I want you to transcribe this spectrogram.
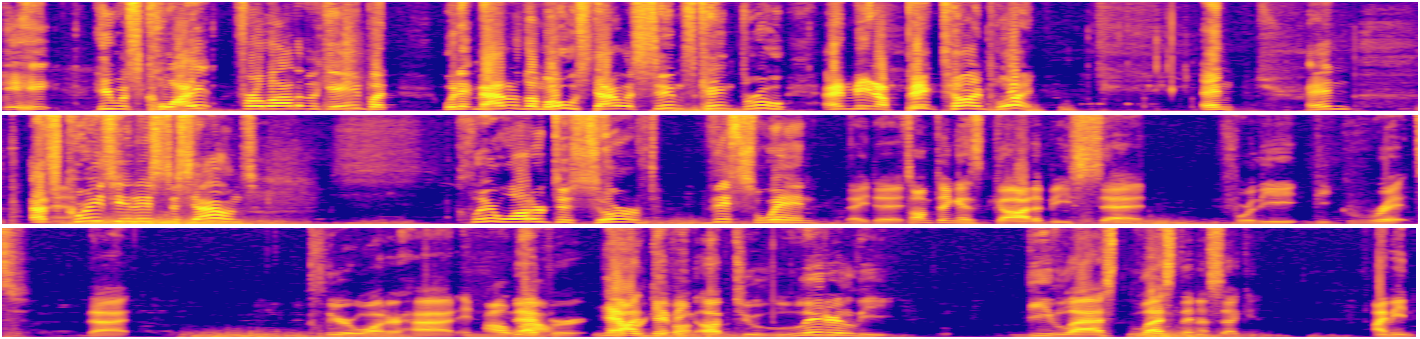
He, he was quiet for a lot of the game, but when it mattered the most, Dallas Sims came through and made a big time play. And and as crazy as it is to sound, Clearwater deserved this win. They did. Something has got to be said for the the grit that Clearwater had, and Oh, wow. never, Never not giving up. up. to literally the last less than a second. I mean,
